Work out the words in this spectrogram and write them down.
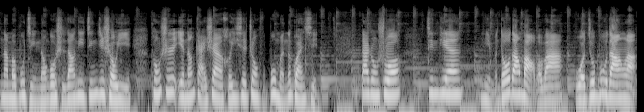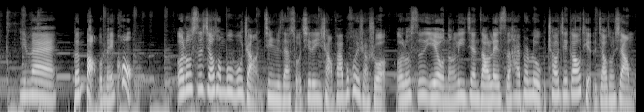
那么不仅能够使当地经济受益，同时也能改善和一些政府部门的关系。大众说：“今天你们都当宝宝吧，我就不当了，因为本宝宝没空。”俄罗斯交通部部长近日在索契的一场发布会上说，俄罗斯也有能力建造类似 Hyperloop 超级高铁的交通项目。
